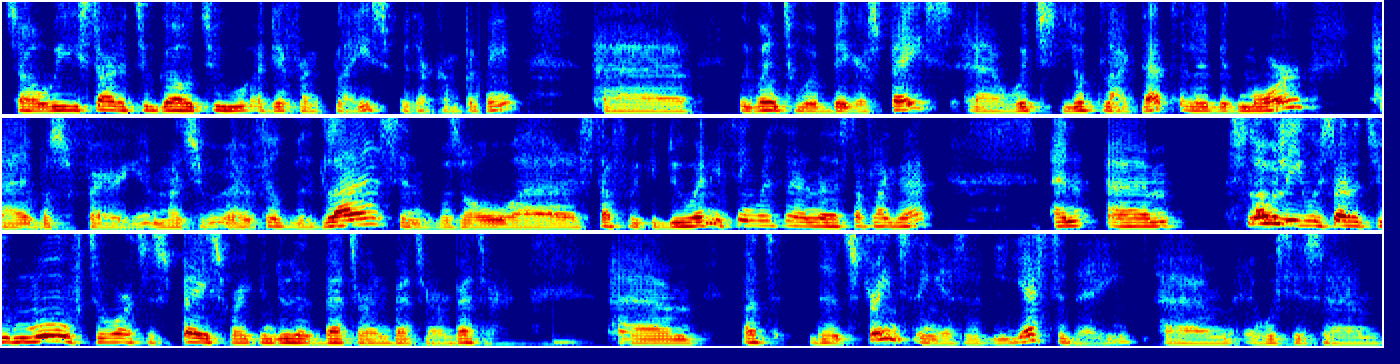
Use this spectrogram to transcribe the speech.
So we started to go to a different place with our company. Uh, we went to a bigger space, uh, which looked like that a little bit more. Uh, it was very much uh, filled with glass and was all uh, stuff we could do anything with and uh, stuff like that. And um, slowly we started to move towards a space where you can do that better and better and better. Um, but the strange thing is that yesterday, um, which is um,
